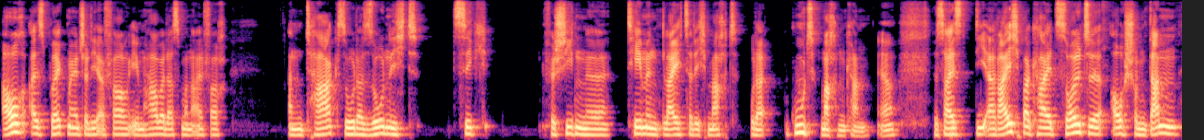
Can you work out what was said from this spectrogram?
auch als Projektmanager die Erfahrung eben habe, dass man einfach an einem Tag so oder so nicht zig verschiedene Themen gleichzeitig macht oder gut machen kann. Ja? Das heißt, die Erreichbarkeit sollte auch schon dann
